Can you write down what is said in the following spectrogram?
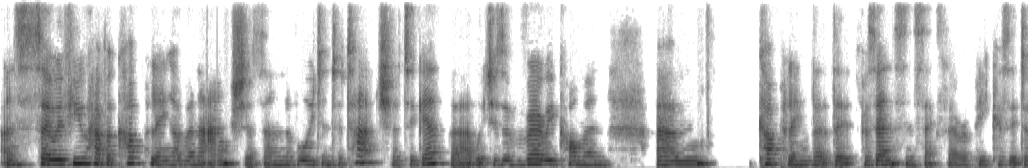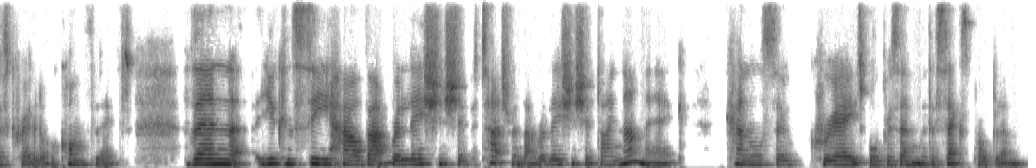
And so, if you have a coupling of an anxious and an avoidant attacher together, which is a very common um, coupling that, that presents in sex therapy because it does create a lot of conflict, then you can see how that relationship attachment, that relationship dynamic can also create or present with a sex problem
